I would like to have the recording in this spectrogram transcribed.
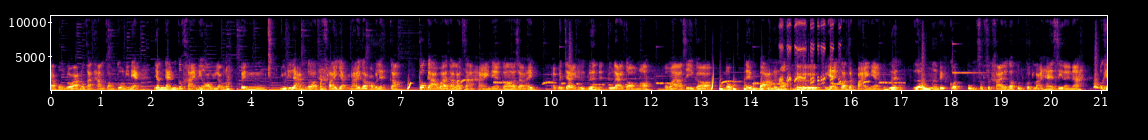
ครับ ผมเพราะว่านกขาทางสองตัวนี้เนี่ยยังไงมันก็ขายไม่ออกอยู่แล้วเนาะเป็นอยู่ที่ร้านก็ถ้าใครอยากได้ก็เอาไปเลยก็ ก็กล่าวว่าถ้ารักษาหายเนี่ยก็จะให้เอาไปแจกให้เพื่อนๆดูแลต่อเนาะเพราะว่าสีก็ นกเต็มบ้านแล้วเนาะเออโอเคก่อนจะไปเนี่ย เพื่อนๆเอื้อมมือไปกดปุ่ม subscribe แล้วก็ปุ่มกดไลค์ให้สีหน่อยนะ โอเค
